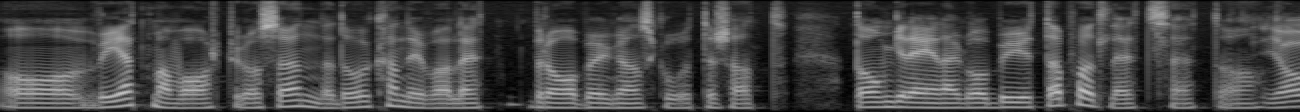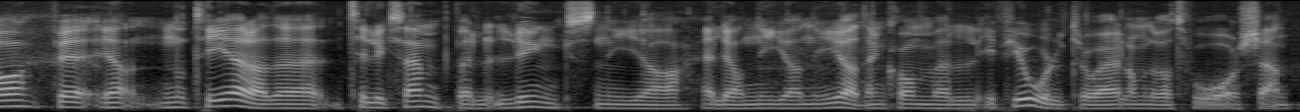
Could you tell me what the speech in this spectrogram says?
Och vet man vart det går sönder, då kan det vara lätt, bra att bygga en skoter så att de grejerna går att byta på ett lätt sätt. Och, Ja, för jag noterade till exempel Lynx nya, eller ja, nya nya, den kom väl i fjol tror jag, eller om det var två år sedan.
